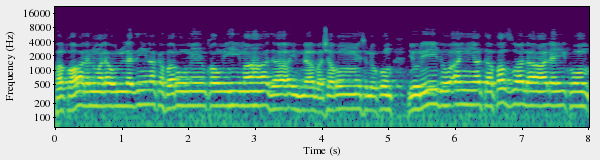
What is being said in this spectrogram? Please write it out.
فقال الملأ الذين كفروا من قومه ما هذا إلا بشر مثلكم يريد أن يتفضل عليكم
